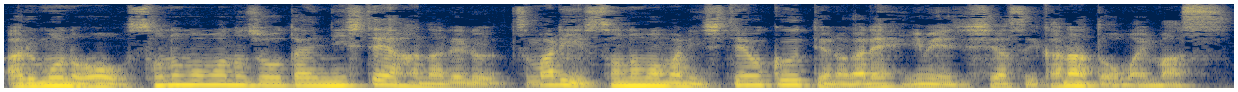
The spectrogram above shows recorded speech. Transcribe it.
あるものをそのままの状態にして離れる。つまりそのままにしておくっていうのがね、イメージしやすいかなと思います。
